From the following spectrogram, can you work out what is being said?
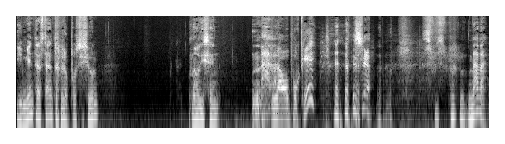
Y mientras tanto, en la oposición no dicen ¿La opo qué? o sea, nada.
